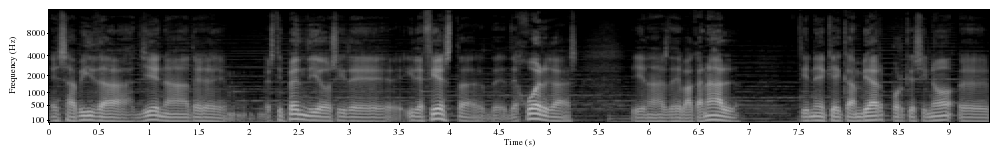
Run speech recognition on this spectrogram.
esa vida llena de estipendios y de, y de fiestas, de, juergas, llenas de bacanal, tiene que cambiar porque si no, eh,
